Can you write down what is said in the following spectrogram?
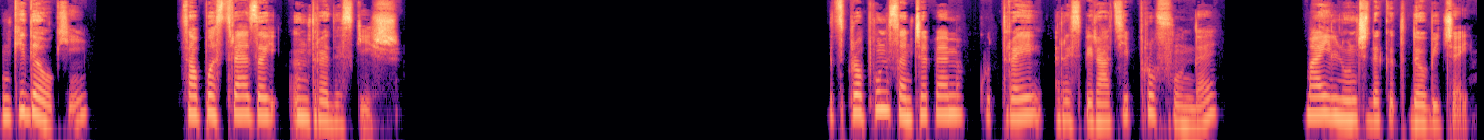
închide ochii sau păstrează-i între deschiși. Îți propun să începem cu trei respirații profunde, mai lungi decât de obicei.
